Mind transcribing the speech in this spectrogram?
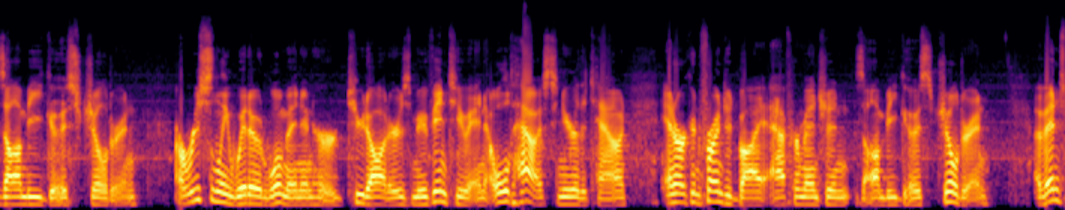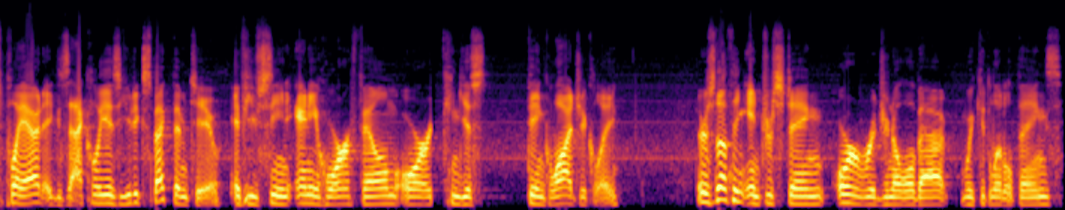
zombie ghost children. A recently widowed woman and her two daughters move into an old house near the town and are confronted by aforementioned zombie ghost children. Events play out exactly as you'd expect them to if you've seen any horror film or can just think logically. There's nothing interesting or original about Wicked Little Things.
